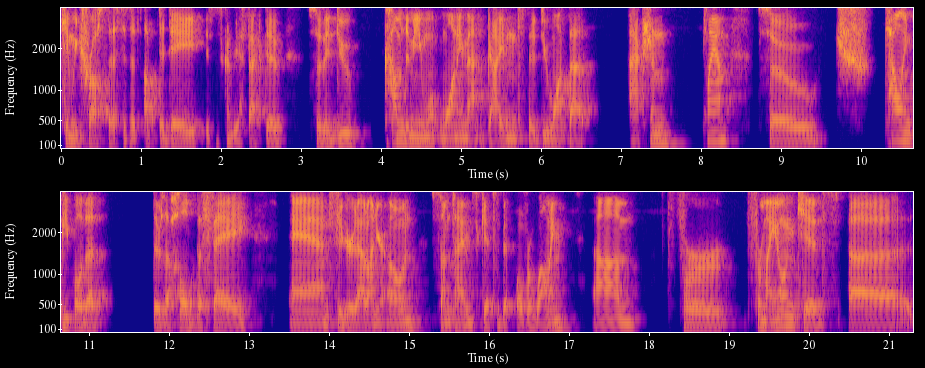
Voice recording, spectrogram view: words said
can we trust this? Is it up to date? Is this going to be effective? So they do come to me wanting that guidance. They do want that action plan. So tr- telling people that there's a whole buffet and figure it out on your own sometimes gets a bit overwhelming. Um, for for my own kids, uh,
